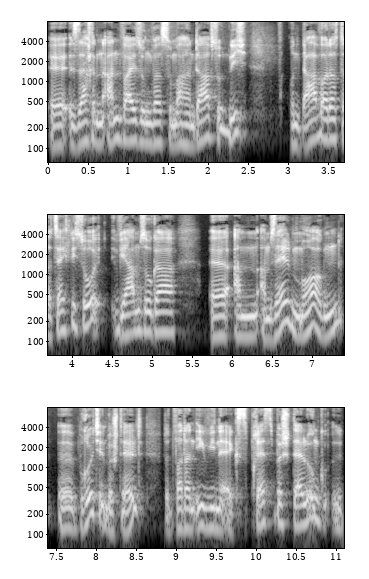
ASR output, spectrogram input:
äh, Sachen, Anweisungen, was du machen darfst und nicht. Und da war das tatsächlich so. Wir haben sogar äh, am, am selben Morgen äh, Brötchen bestellt. Das war dann irgendwie eine Expressbestellung äh,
